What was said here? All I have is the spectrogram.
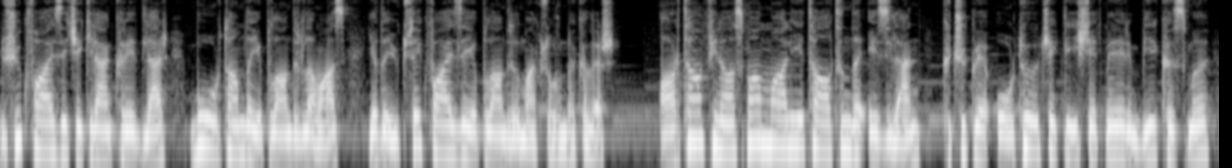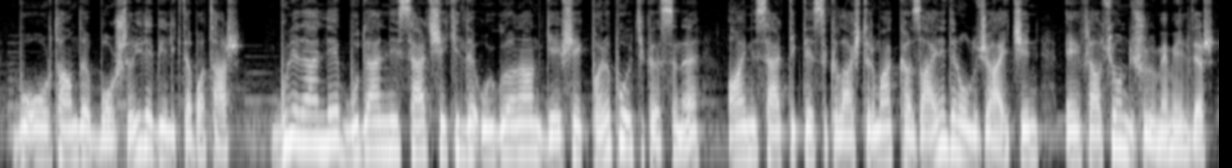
düşük faizle çekilen krediler bu ortamda yapılandırılamaz ya da yüksek faizle yapılandırılmak zorunda kalır. Artan finansman maliyeti altında ezilen küçük ve orta ölçekli işletmelerin bir kısmı bu ortamda borçlarıyla birlikte batar. Bu nedenle bu denli sert şekilde uygulanan gevşek para politikasını aynı sertlikte sıkılaştırmak kazaya neden olacağı için enflasyon düşürülmemelidir.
